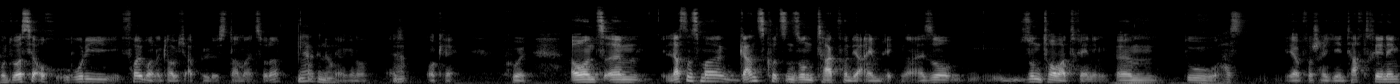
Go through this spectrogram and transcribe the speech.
Und du hast ja auch Rudi Vollborn, glaube ich, abgelöst damals, oder? Ja, genau. Ja, genau. Also, Ja. Okay, cool. Und ähm, lass uns mal ganz kurz in so einen Tag von dir einblicken. Also so ein Torwarttraining. Ähm, du hast, ihr habt wahrscheinlich jeden Tag Training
